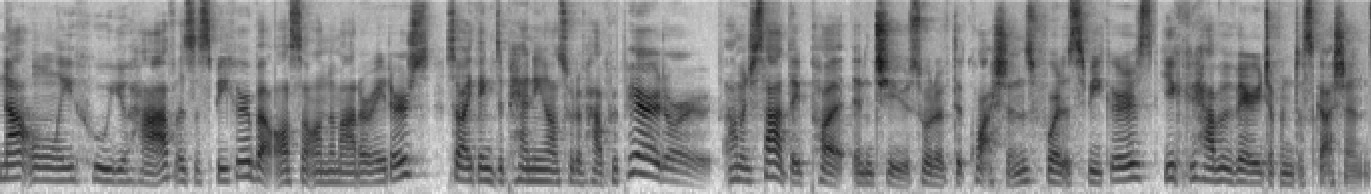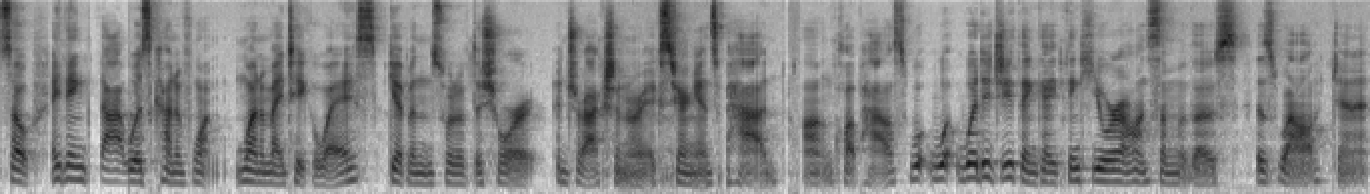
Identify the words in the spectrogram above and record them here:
not only who you have as a speaker, but also on the moderators. So I think depending on sort of how prepared or how much thought they put into sort of the questions for the speakers, you could have a very different discussion. So I think that was kind of one one of my takeaways, given sort of the short interaction or experience I've had on Clubhouse. What, what did you think? I think you were on some of those as well, Janet.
